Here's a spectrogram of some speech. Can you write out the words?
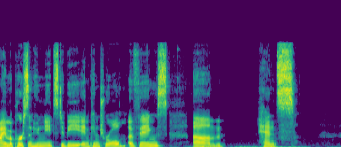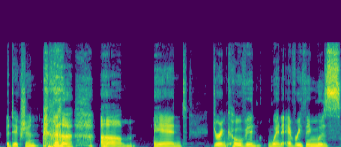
I am a person who needs to be in control of things. Um, hence addiction. um, and during COVID, when everything was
